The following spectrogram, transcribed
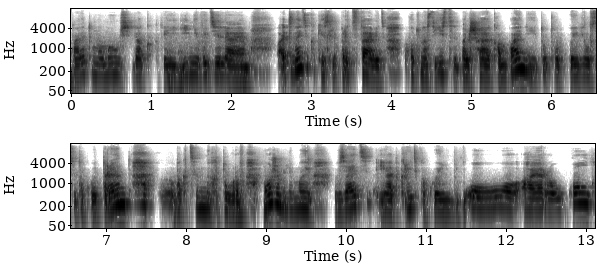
поэтому мы у себя как-то и не выделяем. Это, знаете, как если представить, вот у нас есть большая компания, и тут вот появился такой тренд э, вакцинных туров. Можем ли мы взять и открыть какой-нибудь ООО «Аэроукол»?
